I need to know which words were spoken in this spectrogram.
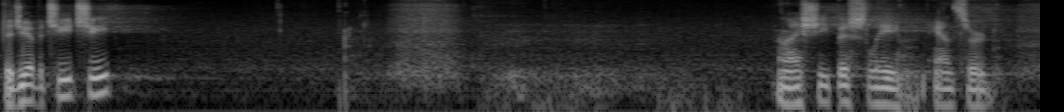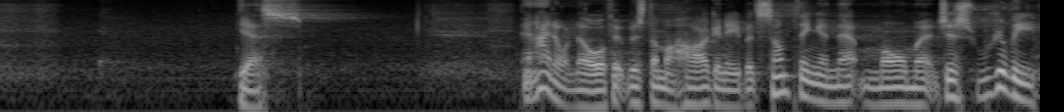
Did you have a cheat sheet? And I sheepishly answered, Yes. And I don't know if it was the mahogany, but something in that moment just really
